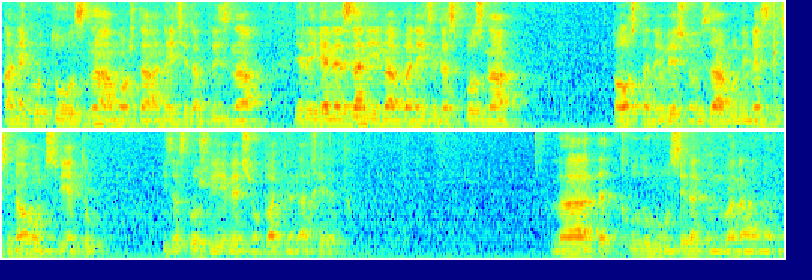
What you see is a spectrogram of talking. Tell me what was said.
a neko to zna možda, a neće da prizna, ili ga ne zanima, pa neće da spozna, pa ostane u vječnoj zabludi nesreći na ovom svijetu i zaslužuje vječnu patnju na ahiretu. La ta'khuduhu sinatun wa na'namu.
